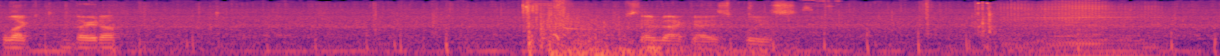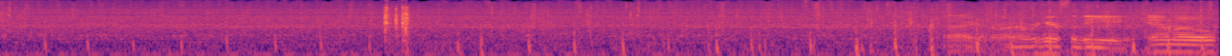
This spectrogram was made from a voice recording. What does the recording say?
Collect data. Stand back, guys, please. I gotta run over here for the ammo.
